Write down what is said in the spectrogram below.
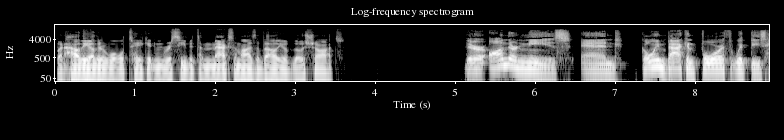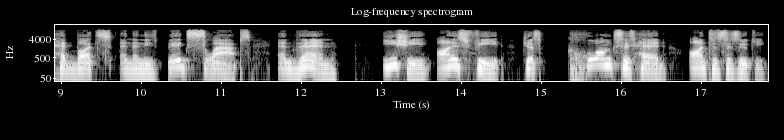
but how the other will take it and receive it to maximize the value of those shots. They're on their knees and going back and forth with these headbutts and then these big slaps. And then Ishii on his feet just clunks his head onto Suzuki.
